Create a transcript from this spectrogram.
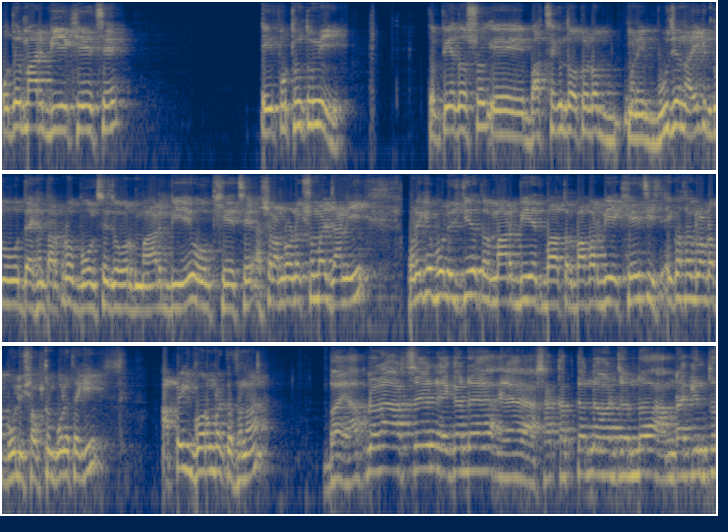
ওদের মায়ের বিয়ে খেয়েছে? এই প্রথম তুমি? তো প্রিয় দর্শক এই বাচ্চা কিন্তু অতটা মানে বুঝে নাই কিন্তু দেখেন তারপরেও বলছে যে ওর মার বিয়ে ও খেয়েছে। আসলে আমরা অনেক সময় জানি অনেকে বলি যে তোর মার বিয়ে বা তোর বাবার বিয়ে খেয়েছিস এই কথাগুলো আমরা বলি সবসময় বলে থাকি। আপনি গরম লাগতেছে না? ভাই আপনারা আসছেন এখানে সাক্ষাৎকার নেওয়ার জন্য। আমরা কিন্তু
